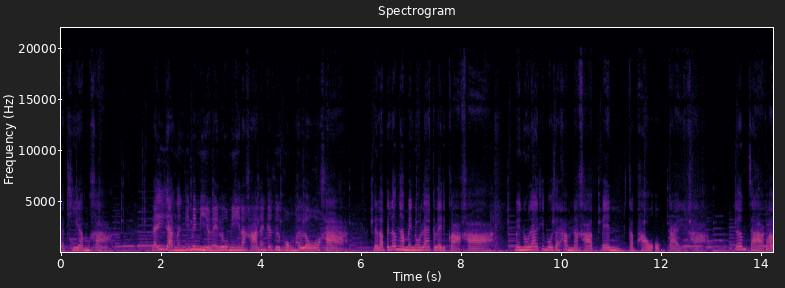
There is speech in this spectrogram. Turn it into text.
กระเทียมค่ะ และอีกอย่างหนึ่งที่ไม่มีอยู่ในรูปนี้นะคะ นั่นก็คือผงพะโล้ค่ะ เดี๋ยวเราไปเริ่มทำเมนูแรกกันเลยดีกว่าค่ะ เมนูแรกที่โบจะทำนะคะ เป็นกะเพราอกไก่ค่ะ เริ่มจากเรา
